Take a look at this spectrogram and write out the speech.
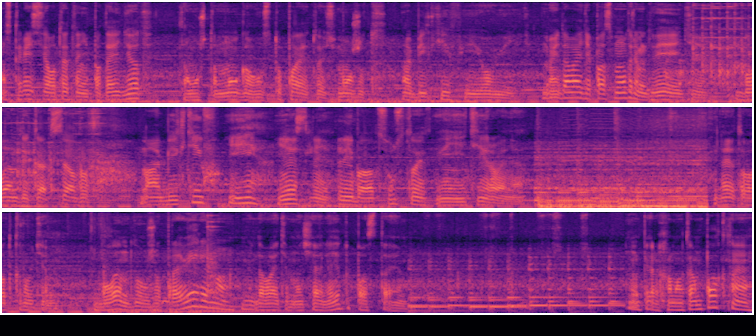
Но скорее всего вот это не подойдет, потому что много выступает, то есть может объектив ее увидеть. Ну и давайте посмотрим две эти бленды как сядут на объектив и если либо отсутствует винитирование. Для этого открутим. Бленду уже проверено. Давайте вначале эту поставим. Во-первых, она компактная.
